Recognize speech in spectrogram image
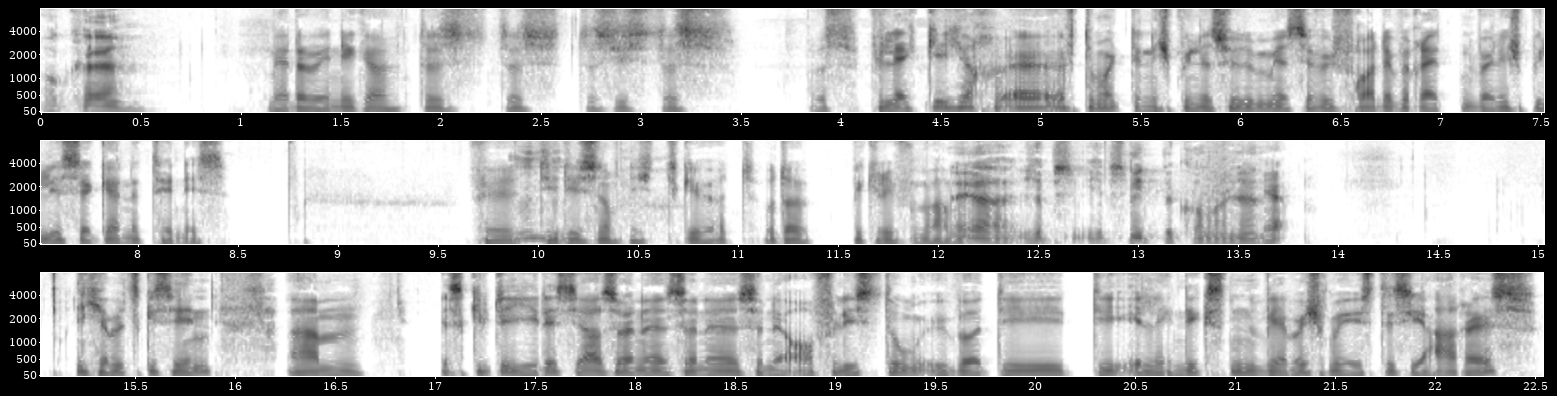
Okay. Mehr oder weniger. Das, das, das ist das. Was. Vielleicht gehe ich auch äh, öfter mal Tennis spielen. Das würde mir sehr viel Freude bereiten, weil ich spiele sehr gerne Tennis. Für die, die es noch nicht gehört oder begriffen haben. Ja, ich ich hab's mitbekommen, ja. Ja. Ich habe jetzt gesehen, ähm, es gibt ja jedes Jahr so eine, so eine, so eine Auflistung über die, die elendigsten Werbeschmähs des Jahres,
